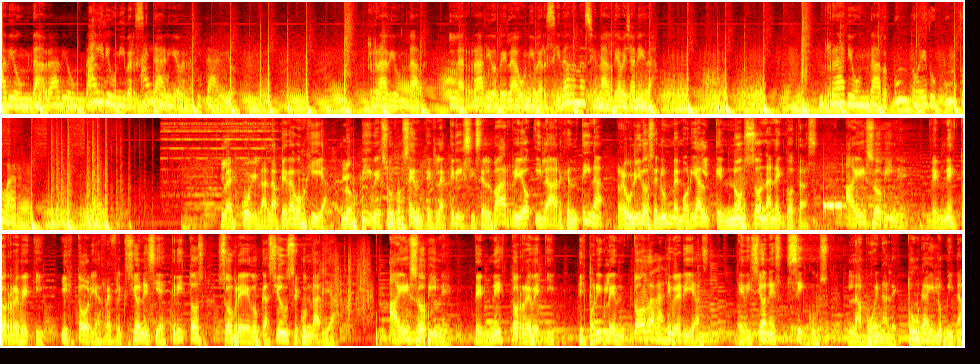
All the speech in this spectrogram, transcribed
Radio UNDAB. Radio Aire universitario. universitario. Radio UNDAB, la radio de la Universidad Nacional de Avellaneda. radioundab.edu.ar La escuela, la pedagogía, los pibes, sus docentes, la crisis, el barrio y la Argentina reunidos en un memorial que no son anécdotas. A eso vine, de Néstor Rebecki. Historias, reflexiones y escritos sobre educación secundaria. A eso vine, de Néstor Rebecki. Disponible en todas las librerías. Ediciones SICUS. La buena lectura ilumina.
